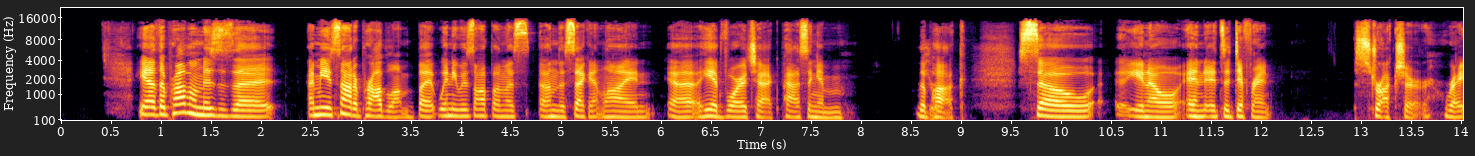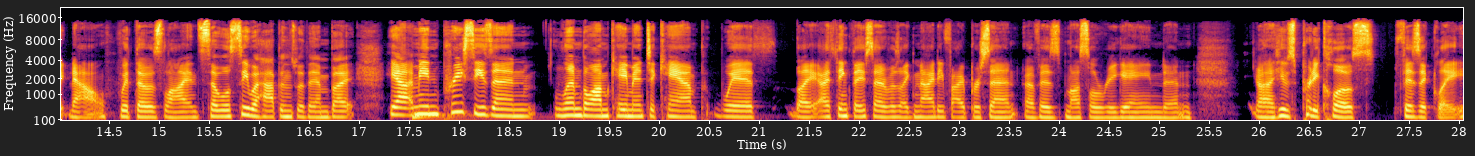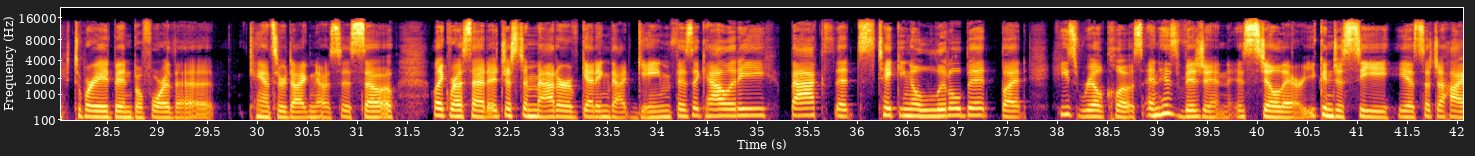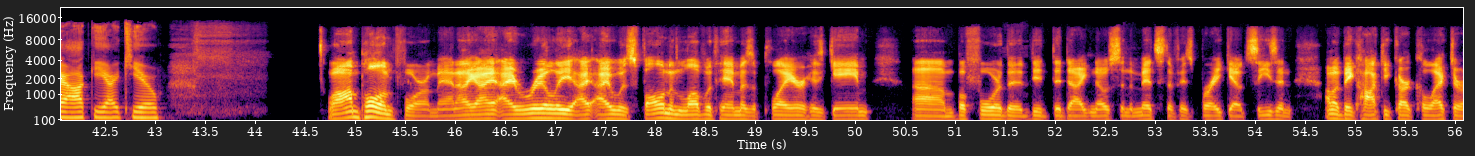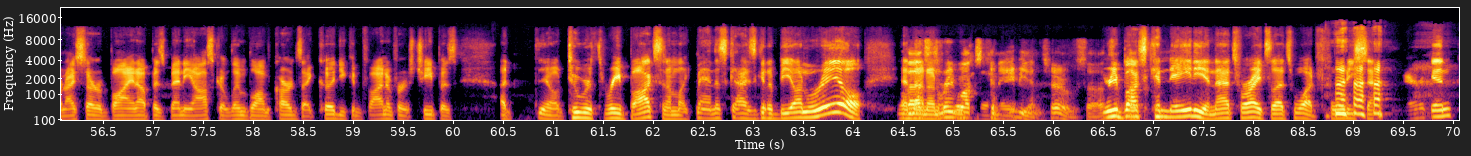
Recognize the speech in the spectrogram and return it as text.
Yeah, the problem is, is that I mean it's not a problem, but when he was up on this on the second line, uh, he had Voracek passing him the Sure. puck. So you know, and it's a different structure right now with those lines. So we'll see what happens with him. But yeah, I mean preseason, Lindblom came into camp with like I think they said it was like ninety five percent of his muscle regained, and uh, he was pretty close physically to where he had been before the cancer diagnosis. So, like Russ said, it's just a matter of getting that game physicality back that's taking a little bit, but he's real close and his vision is still there. You can just see he has such a high hockey IQ. Well, I'm pulling for him, man. I, I, I really, I, I was falling in love with him as a player, his game, um, before the, the the diagnosis in the midst of his breakout season. I'm a big hockey card collector, and I started buying up as many Oskar Lindblom cards I could. You can find them for as cheap as a you know two or three bucks, and I'm like, man, this guy's gonna be unreal. Well, And then three bucks Canadian too. So Three bucks. Canadian. That's right. So that's what forty cents American.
